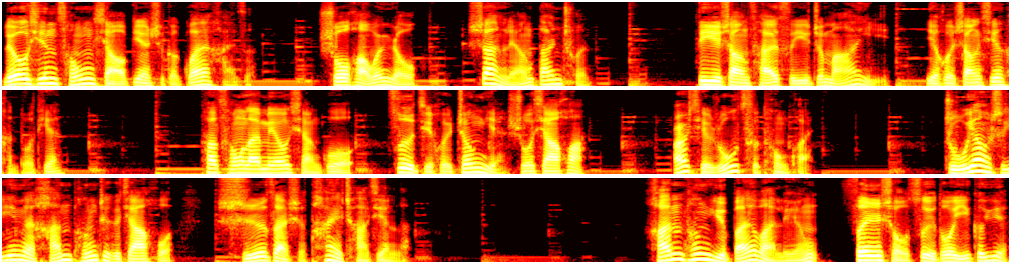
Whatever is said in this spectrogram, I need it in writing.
刘鑫从小便是个乖孩子，说话温柔、善良、单纯。地上踩死一只蚂蚁也会伤心很多天。他从来没有想过自己会睁眼说瞎话，而且如此痛快。主要是因为韩鹏这个家伙实在是太差劲了。韩鹏与白婉玲分手最多一个月，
